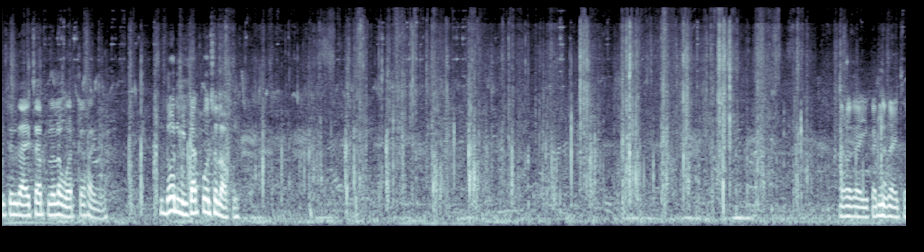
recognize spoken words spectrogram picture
इथून जायचं आपल्याला वरच्या साईडला दोन मिनिटात पोचलो आपण. बघा इकडनं जायचं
